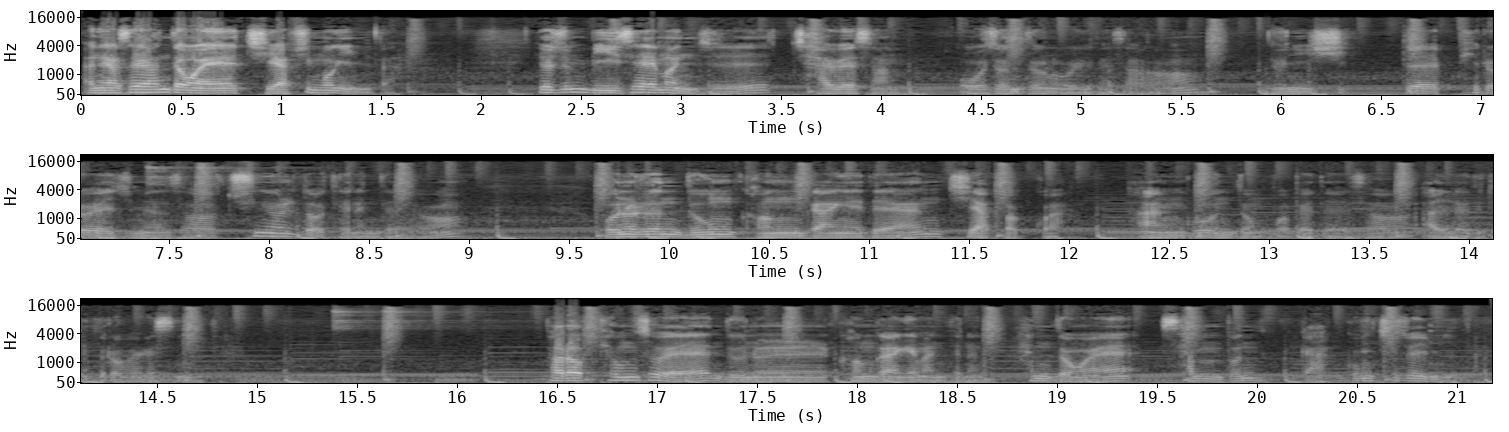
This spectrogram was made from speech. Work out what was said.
안녕하세요. 한동화의 지압신공입니다. 요즘 미세먼지, 자외선, 오존 등으로 인해서 눈이 쉽게 피로해지면서 충혈도 되는데요. 오늘은 눈 건강에 대한 지압법과 안구운동법에 대해서 알려드리도록 하겠습니다. 바로 평소에 눈을 건강하게 만드는 한동화의 3분 깍꿍 체조입니다.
